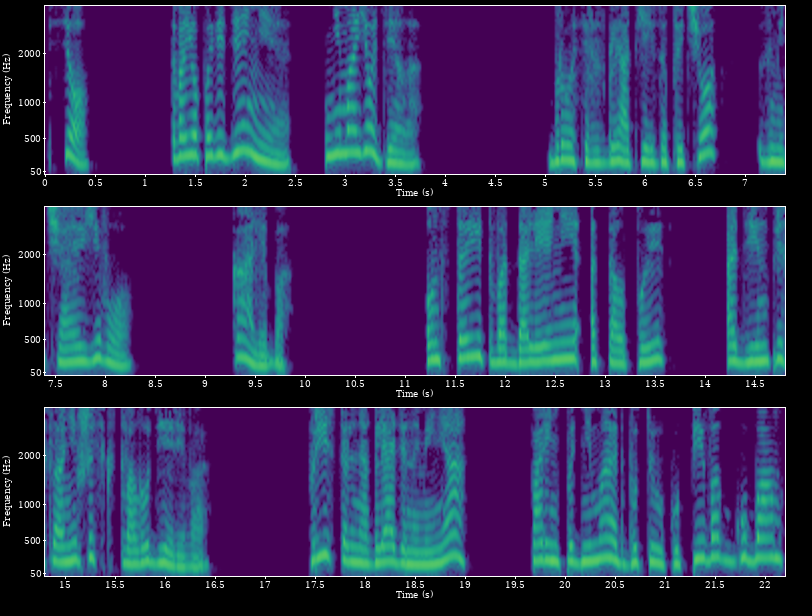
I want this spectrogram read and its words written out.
Все. Твое поведение не мое дело. Бросив взгляд ей за плечо, замечаю его. Калиба. Он стоит в отдалении от толпы, один прислонившись к стволу дерева. Пристально глядя на меня, парень поднимает бутылку пива к губам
